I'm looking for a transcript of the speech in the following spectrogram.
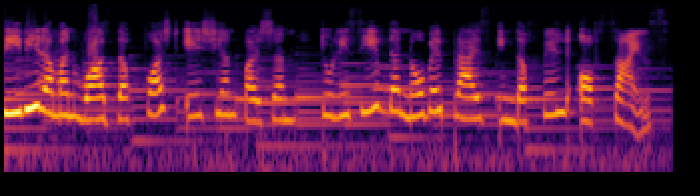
C.V. Raman was the first Asian person to receive the Nobel Prize in the field of science.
